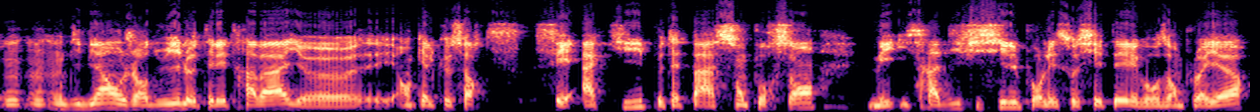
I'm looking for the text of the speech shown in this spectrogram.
On, dit bien aujourd'hui le télétravail, en quelque sorte, c'est acquis, peut-être pas à 100%, mais il sera difficile pour les sociétés, les gros employeurs,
